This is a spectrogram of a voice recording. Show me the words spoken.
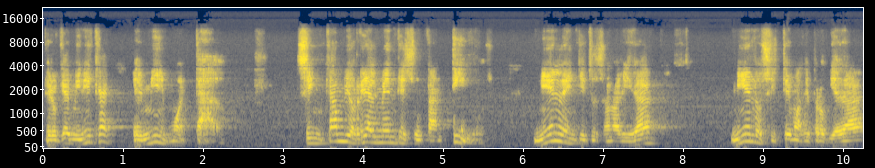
pero que administran el mismo Estado, sin cambios realmente sustantivos, ni en la institucionalidad, ni en los sistemas de propiedad,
